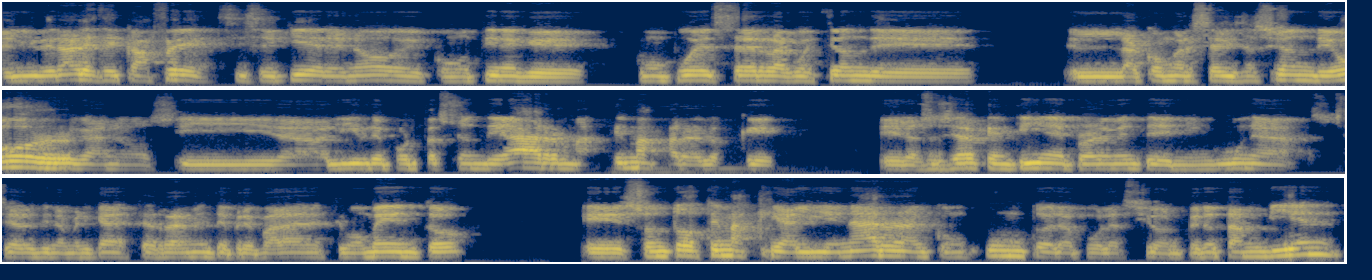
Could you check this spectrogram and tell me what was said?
liberales de café, si se quiere, ¿no? Como tiene que como puede ser la cuestión de la comercialización de órganos y la libre portación de armas, temas para los que eh, la sociedad argentina y probablemente ninguna sociedad latinoamericana esté realmente preparada en este momento. Eh, son todos temas que alienaron al conjunto de la población, pero también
